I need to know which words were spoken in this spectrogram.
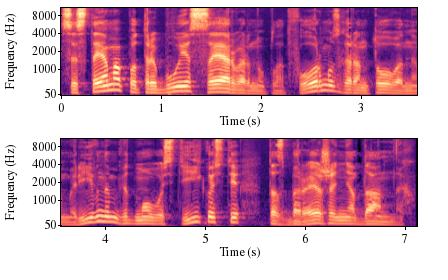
Система потребує серверну платформу з гарантованим рівнем відмовостійкості та збереження даних.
